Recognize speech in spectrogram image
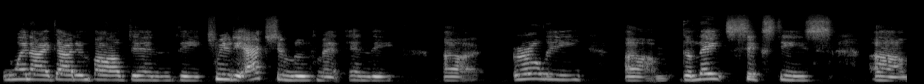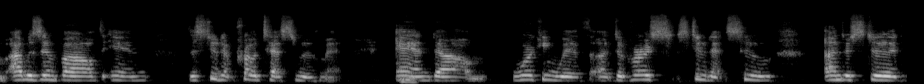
When I got involved in the community action movement in the uh, early um, the late 60s, um, I was involved in the student protest movement mm. and um, working with uh, diverse students who understood,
